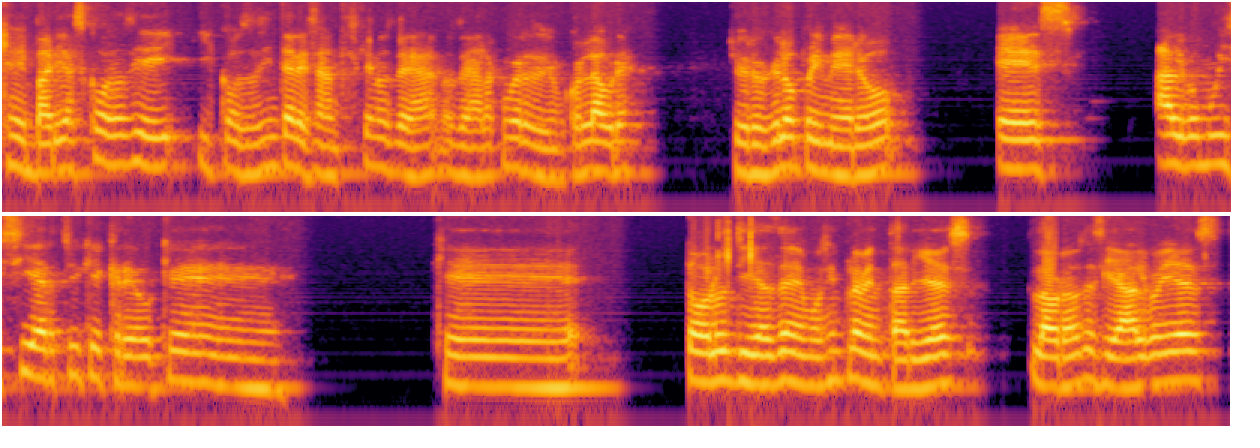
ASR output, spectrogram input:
que hay varias cosas y, y, cosas interesantes que nos deja, nos deja la conversación con Laura. Yo creo que lo primero es algo muy cierto y que creo que, que todos los días debemos implementar y es, Laura nos decía algo y es,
